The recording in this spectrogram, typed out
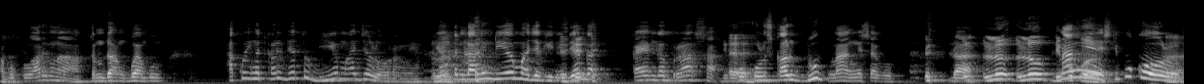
Aku keluarin lah, tendang bang, bung. Aku ingat kali dia tuh diem aja loh orangnya. Dia tendangin diem aja gini. Dia nggak kayak nggak berasa. Dipukul sekali, bub, nangis aku. Udah. Lu lu dipukul. Nangis, dipukul. Eh.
